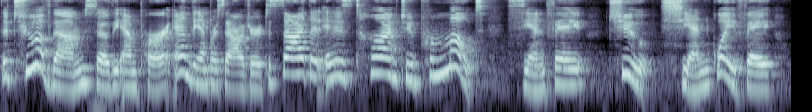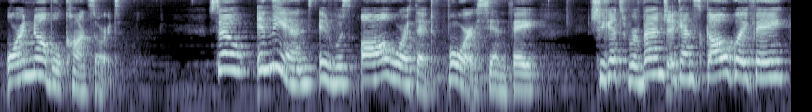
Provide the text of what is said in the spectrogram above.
the two of them, so the Emperor and the Empress Dowager, decide that it is time to promote Xianfei to Xian Guifei, or noble consort. So, in the end, it was all worth it for Xianfei. She gets revenge against Gao Guifei,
